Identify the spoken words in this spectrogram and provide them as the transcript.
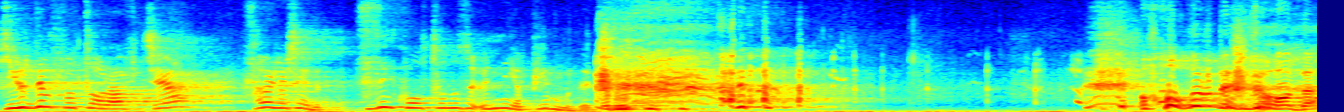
Girdim fotoğrafçıya. Sadece şey dedim. Sizin koltuğunuzu ünlü yapayım mı dedim. Olur dedi o da.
